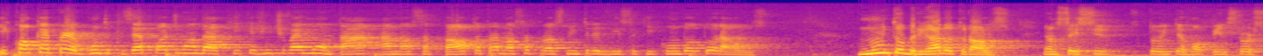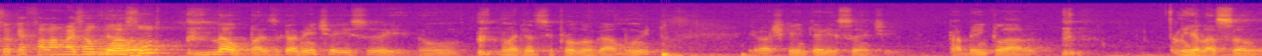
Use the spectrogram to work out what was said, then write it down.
E qualquer pergunta quiser pode mandar aqui que a gente vai montar a nossa pauta para a nossa próxima entrevista aqui com o Dr. Aulos. Muito obrigado, doutor Aulos. Eu não sei se estou interrompendo, se o senhor quer falar mais algum não, assunto? Não, basicamente é isso aí. Não, não adianta se prolongar muito. Eu acho que é interessante, está bem claro, em relação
